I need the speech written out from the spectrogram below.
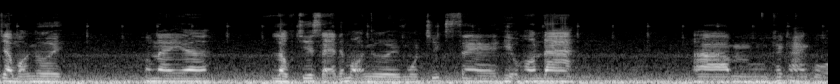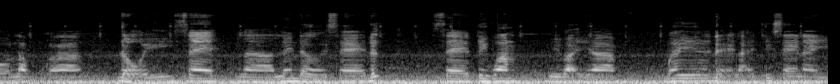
chào mọi người. Hôm nay à, Lộc chia sẻ đến mọi người một chiếc xe hiệu Honda. À, Khách hàng của Lộc à, đổi xe là lên đời xe Đức Xe T1 Vì vậy à, mới để lại chiếc xe này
